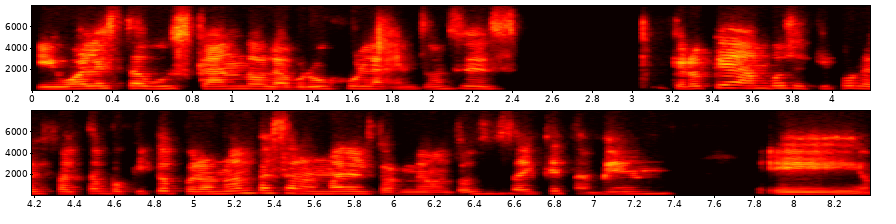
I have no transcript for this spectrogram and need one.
igual está buscando la brújula, entonces creo que a ambos equipos les falta un poquito, pero no empezaron mal el torneo, entonces hay que también eh,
